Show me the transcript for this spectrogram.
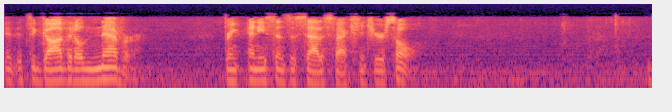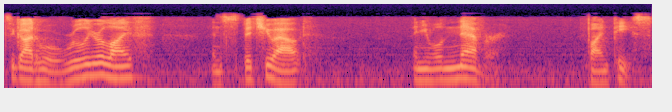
It's a God that'll never bring any sense of satisfaction to your soul. It's a God who will rule your life and spit you out, and you will never find peace.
